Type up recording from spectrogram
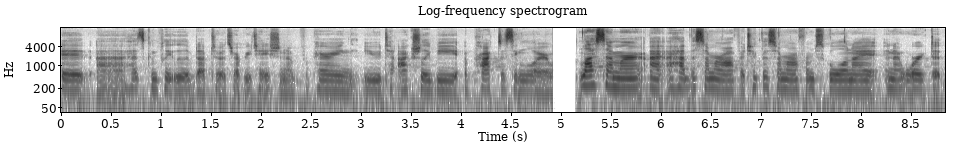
it uh, has completely lived up to its reputation of preparing you to actually be a practicing lawyer. Last summer, I, had the summer off. I took the summer off from school and I, and I worked at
